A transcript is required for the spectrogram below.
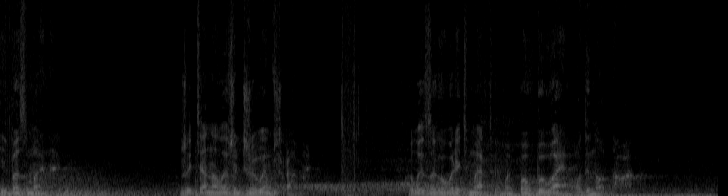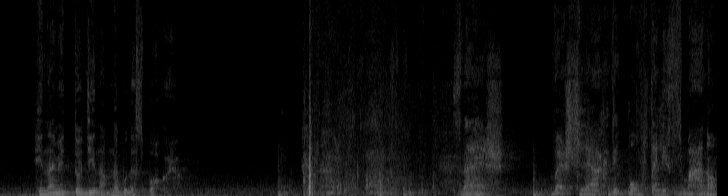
І без мене. Життя належить живим шрами. Коли заговорять мертві, ми повбиваємо один одного. І навіть тоді нам не буде спокою. Знаєш, весь шлях ти був талісманом,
